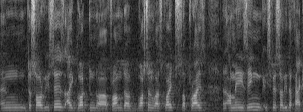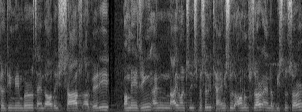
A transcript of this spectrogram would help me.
And the services I got to, uh, from the Boston was quite surprised and amazing, especially the faculty members and the other staffs are very amazing and I want to especially thanks to the Anup sir and the Vishnu sir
